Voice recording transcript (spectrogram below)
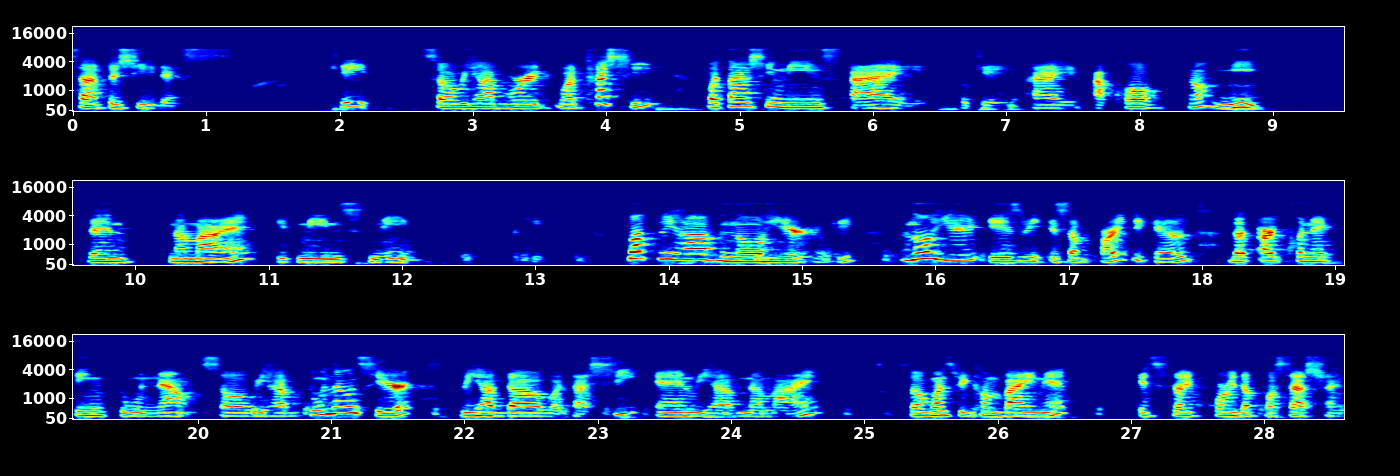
Satoshi desu. Okay, so we have word watashi. Watashi means I. Okay, I, ako, no, me. Then namae, it means name. Okay, but we have no here. Okay, no here is we is a particle that are connecting two nouns. So we have two nouns here. We have the watashi and we have namai. So once we combine it, it's like for the possession,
